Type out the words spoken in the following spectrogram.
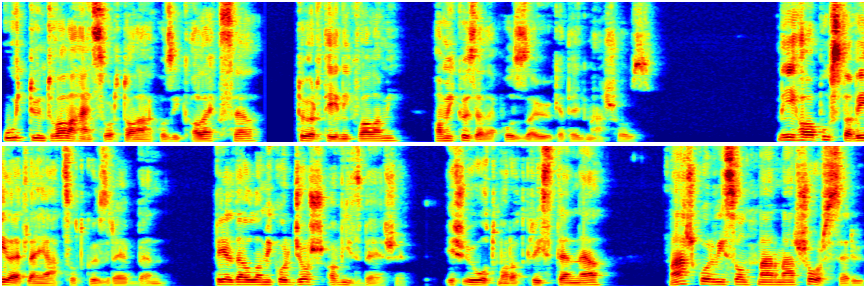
úgy tűnt valahányszor találkozik Alexel, történik valami, ami közelebb hozza őket egymáshoz. Néha a puszta véletlen játszott közre ebben. Például, amikor Josh a vízbe esett, és ő ott maradt Kristennel, máskor viszont már-már sorsszerű,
